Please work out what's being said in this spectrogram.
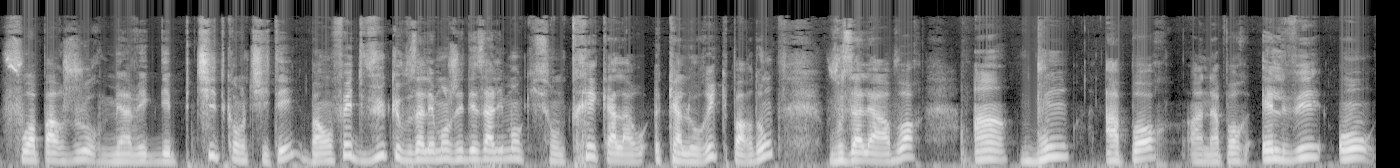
fois par jour mais avec des petites quantités, bah en fait vu que vous allez manger des aliments qui sont très caloriques, pardon, vous allez avoir un bon apport, un apport élevé en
